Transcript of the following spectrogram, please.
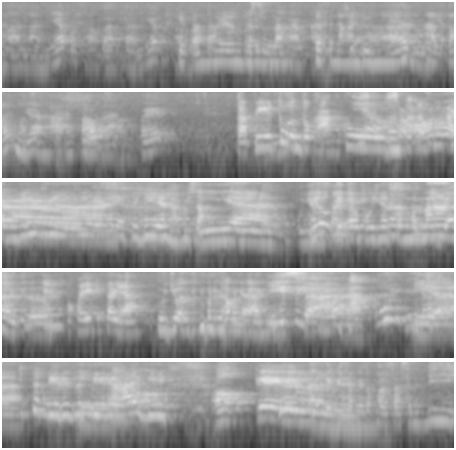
Pertemanannya, persahabatannya, Kita mau yang kesenangan, kesenangan aja, dunia atau mau aja, sampai atau sampai Tapi itu untuk aku Iya, untuk aku seorang. sendiri. Iya, itu dia. Nggak bisa Iya. punya Yuk kita punya kita temenan bertiga gitu. Eh, pokoknya kita ya tujuan temenan Nggak gitu bisa. ya. Akunya. Iya. sendiri sendiri Iya. lagi Oke, berarti besok-besok nggak usah sedih.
